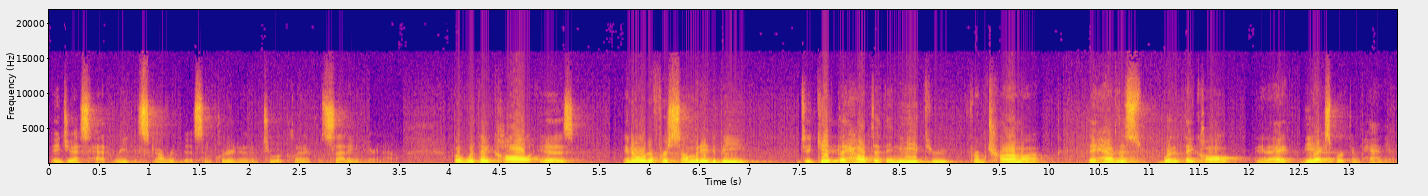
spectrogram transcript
They just had rediscovered this and put it into a clinical setting here now. But what they call is, in order for somebody to be, to get the help that they need through, from trauma, they have this, what they call the expert companion.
